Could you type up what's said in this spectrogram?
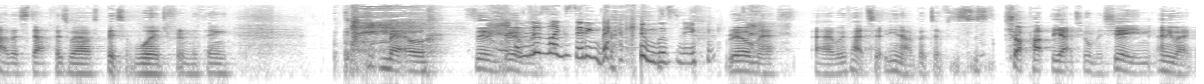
other stuff as well, bits of wood from the thing, metal. It's a real I'm mess just like sitting back and listening. real mess. Uh, we've had to, you know, but to chop up the actual machine. Anyway,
